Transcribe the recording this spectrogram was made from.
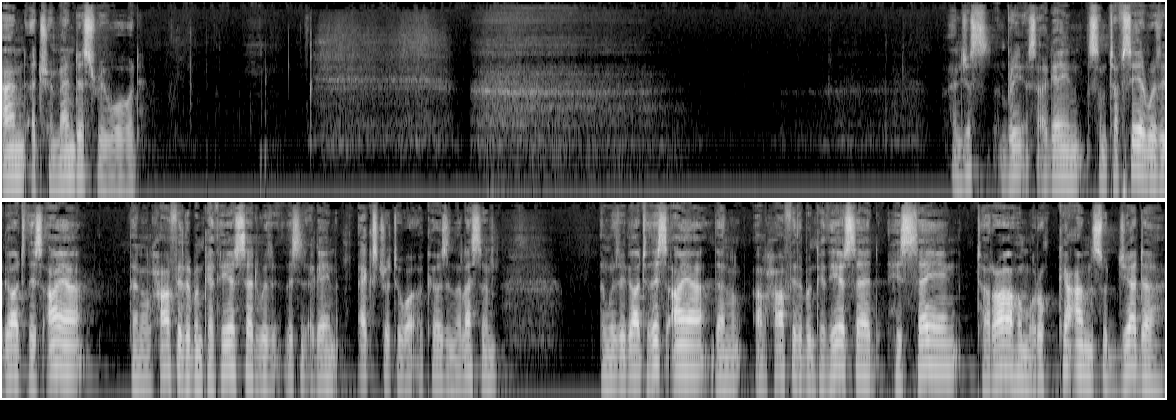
and a tremendous reward. And just bring, again, some tafsir with regard to this ayah. Then Al Hafidh ibn Kathir said, with, this is again extra to what occurs in the lesson. And with regard to this ayah, then Al Hafidh ibn Kathir said, He's saying, Tarahum rukka'an sujjada,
